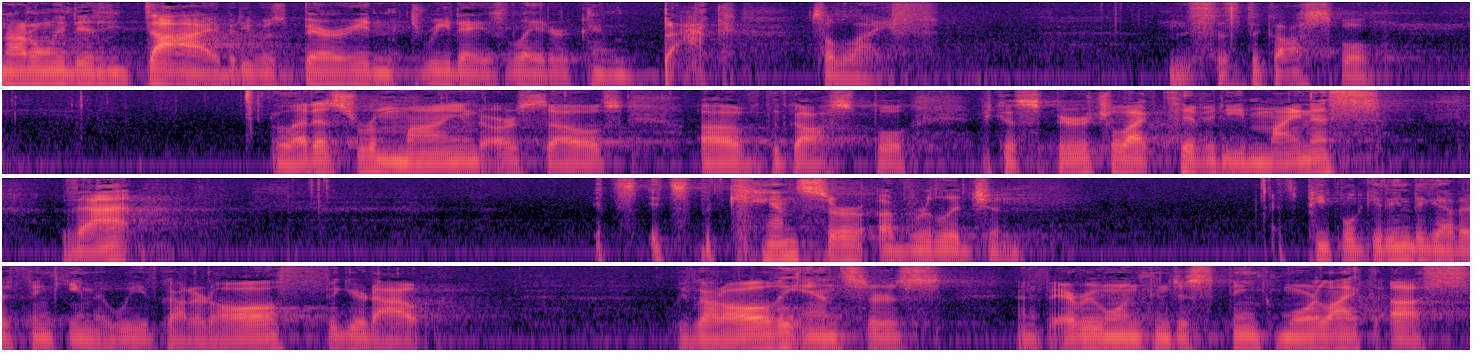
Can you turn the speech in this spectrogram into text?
Not only did he die, but he was buried and three days later came back to life. And this is the gospel. Let us remind ourselves of the gospel because spiritual activity minus that, it's, it's the cancer of religion. It's people getting together thinking that we've got it all figured out. We've got all the answers, and if everyone can just think more like us,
